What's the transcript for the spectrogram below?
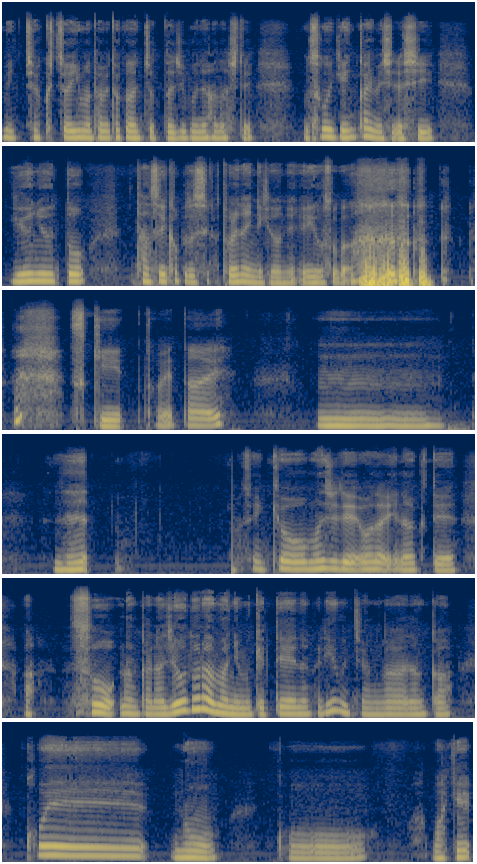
めちゃくちゃ今食べたくなっちゃった自分で話して。すごい限界飯だし牛乳と炭水化物しか取れないんだけどね栄養素が。好き。食べたい。うーん。ね。今日マジで話題なくて。あそうなんかラジオドラマに向けてなんかリウムちゃんがなんか声のこう分け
